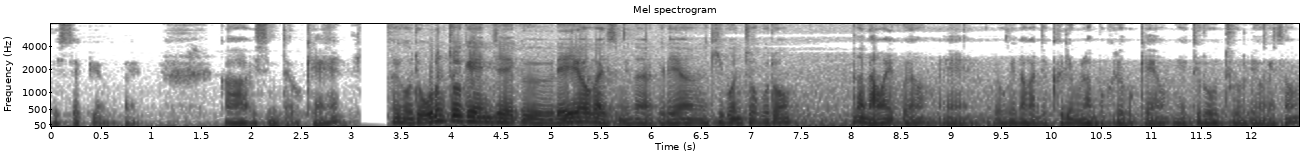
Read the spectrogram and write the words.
reset view가 있습니다. 이렇게. 그리고 이제 오른쪽에 이제 그 레이어가 있습니다. 이렇게 레이어는 기본적으로 하나 나와 있고요. 예. 여기다가 이제 그림을 한번 그려볼게요. 예, draw tool을 이용해서.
